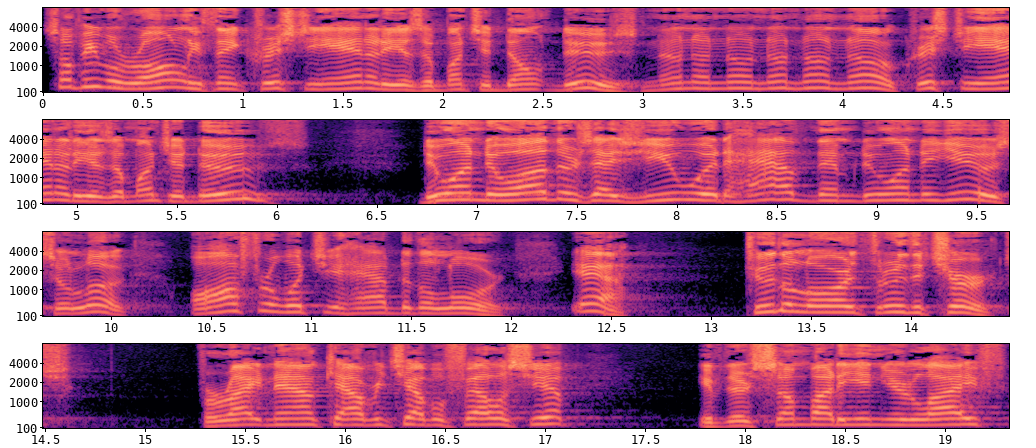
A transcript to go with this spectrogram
Some people wrongly think Christianity is a bunch of don't do's. No, no, no, no, no, no. Christianity is a bunch of do's. Do unto others as you would have them do unto you. So look, offer what you have to the Lord. Yeah, to the Lord through the church. For right now, Calvary Chapel Fellowship, if there's somebody in your life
